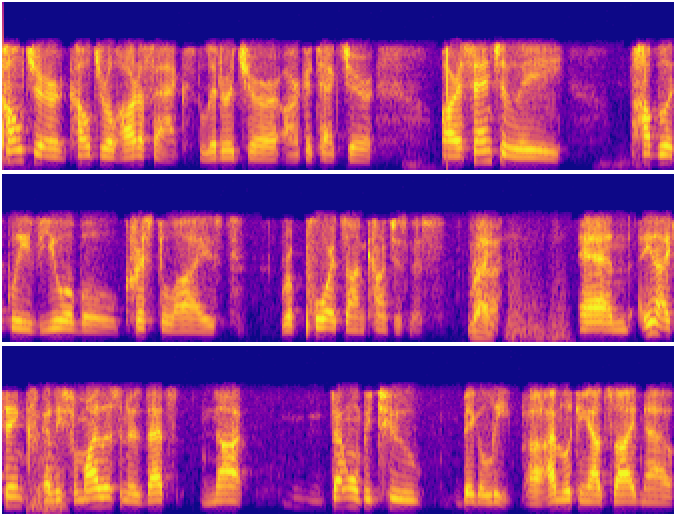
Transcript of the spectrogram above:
culture, cultural artifacts, literature, architecture, are essentially publicly viewable, crystallized reports on consciousness. Right. Uh, and you know, I think at least for my listeners, that's not that won't be too big a leap. Uh, I'm looking outside now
